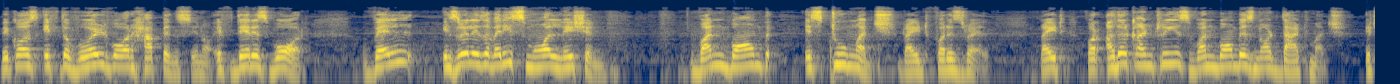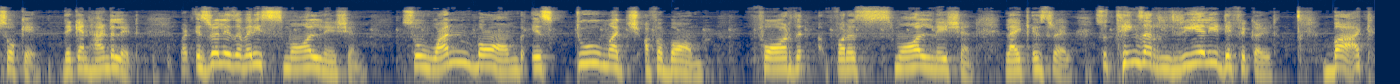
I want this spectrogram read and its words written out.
Because if the world war happens you know if there is war well israel is a very small nation. One bomb is too much right for israel right? For other countries one bomb is not that much it's okay they can handle it but israel is a very small nation so one bomb is too much of a bomb for the for a small nation like Israel. So things are really difficult. But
